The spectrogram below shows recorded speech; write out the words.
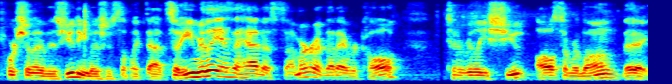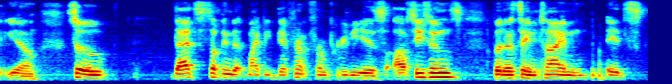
portion of his shooting motion, stuff like that. So he really hasn't had a summer that I recall to really shoot all summer long. That you know, so that's something that might be different from previous off seasons, but at the same time, it's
